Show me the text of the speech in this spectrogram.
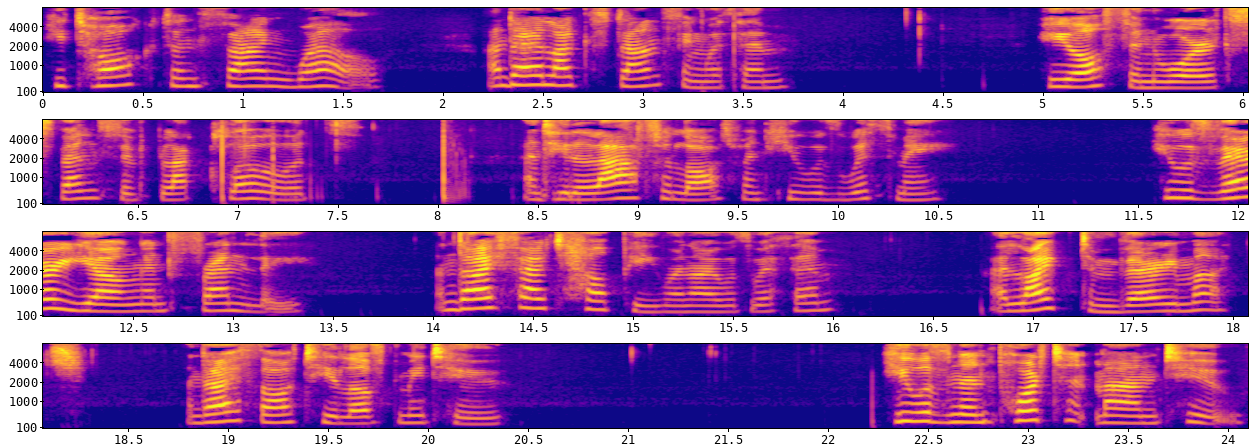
He talked and sang well, and I liked dancing with him. He often wore expensive black clothes, and he laughed a lot when he was with me. He was very young and friendly, and I felt happy when I was with him. I liked him very much, and I thought he loved me too. He was an important man too.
